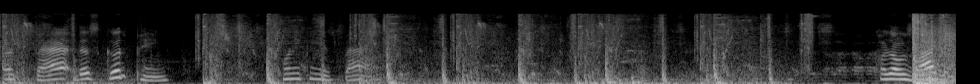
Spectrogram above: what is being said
That's bad. That's good ping. 20 ping is bad. Cause I was lagging.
